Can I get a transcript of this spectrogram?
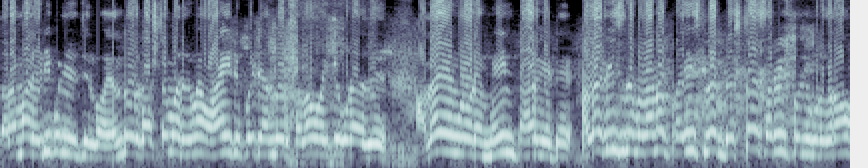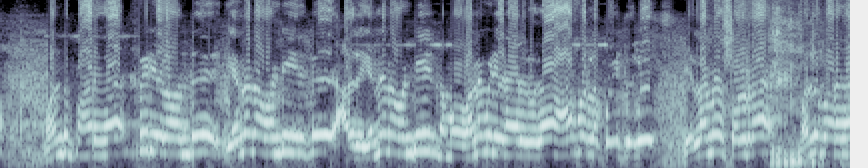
தரமா ரெடி பண்ணி வச்சிருக்கோம். எந்த ஒரு கஸ்டமருக்குமே வாங்கிட்டு போயிட்டு எந்த ஒரு செலவும் வைக்க கூடாது அதான் எங்களோட மெயின் டார்கெட் நல்லா ரீசனபிளான பிரைஸ்ல பெஸ்டா சர்வீஸ் பண்ணி கொடுக்குறோம். வந்து பாருங்க. வீடியோல வந்து என்னென்ன வண்டி இருக்கு அதுல என்னென்ன வண்டி நம்ம வண்ண மீடியா நேயர்களுக்காக ஆஃபர்ல போயிட்டு இருக்கு எல்லாமே சொல்றேன். வந்து பாருங்க.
